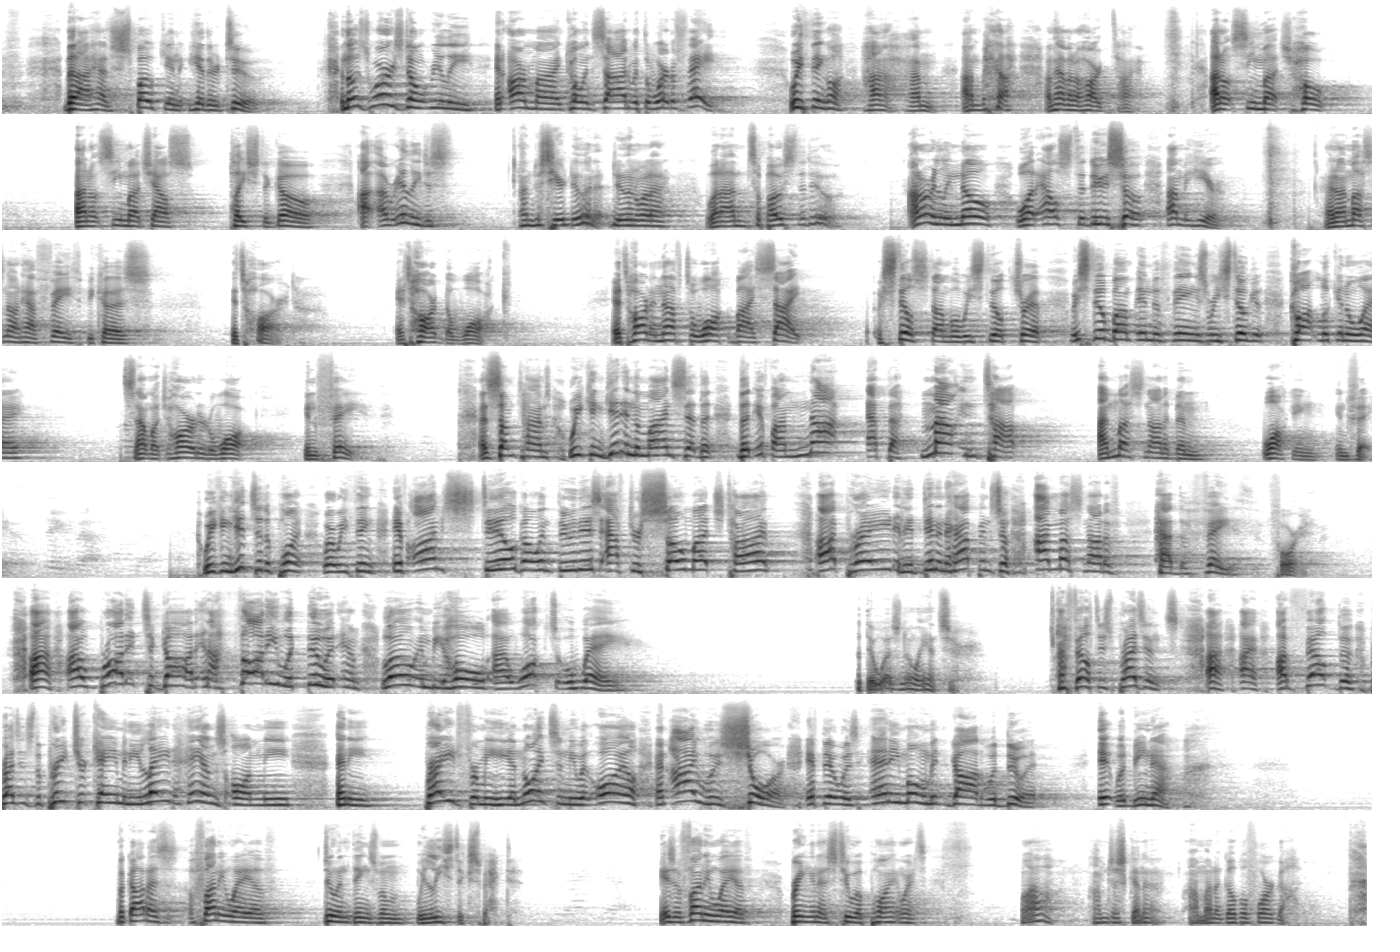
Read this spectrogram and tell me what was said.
that I have spoken hitherto. And those words don't really, in our mind, coincide with the word of faith. We think, oh, I'm, I'm, I'm having a hard time. I don't see much hope. I don't see much else place to go. I, I really just, I'm just here doing it, doing what, I, what I'm supposed to do. I don't really know what else to do, so I'm here. And I must not have faith because it's hard. It's hard to walk. It's hard enough to walk by sight we still stumble, we still trip, we still bump into things, we still get caught looking away. It's not much harder to walk in faith. And sometimes we can get in the mindset that, that if I'm not at the mountaintop, I must not have been walking in faith. We can get to the point where we think, if I'm still going through this after so much time, I prayed and it didn't happen, so I must not have had the faith for it. I, I brought it to God and I thought He would do it, and lo and behold, I walked away, but there was no answer. I felt his presence. I, I, I felt the presence. The preacher came and he laid hands on me and he prayed for me. He anointed me with oil. And I was sure if there was any moment God would do it, it would be now. But God has a funny way of doing things when we least expect it. He has a funny way of bringing us to a point where it's, well, I'm just gonna, I'm gonna go before God.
